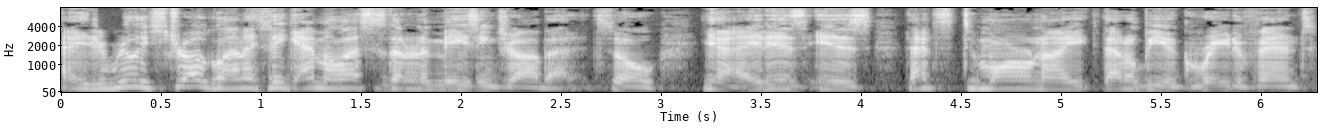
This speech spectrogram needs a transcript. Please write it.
I really struggle, and I think MLS has done an amazing job at it. So yeah, it is is that's tomorrow night. That'll be a great event.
